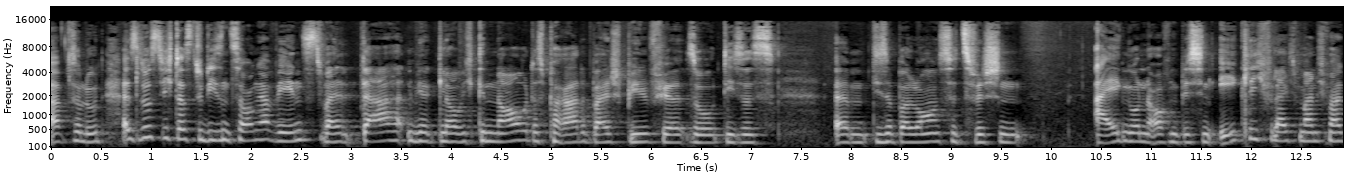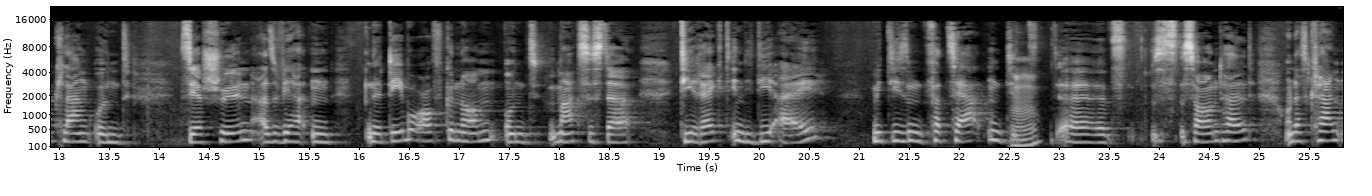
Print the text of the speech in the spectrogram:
Absolut. Es ist lustig, dass du diesen Song erwähnst, weil da hatten wir, glaube ich, genau das Paradebeispiel für so dieses, ähm, diese Balance zwischen eigen und auch ein bisschen eklig vielleicht manchmal klang und sehr schön. Also wir hatten eine Demo aufgenommen und Max ist da direkt in die DI mit diesem verzerrten mhm. äh, Sound halt und das klang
